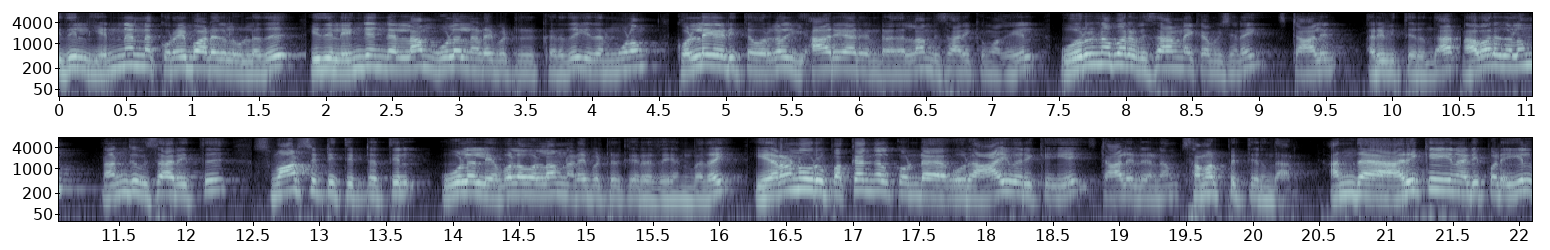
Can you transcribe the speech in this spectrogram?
இதில் என்னென்ன குறைபாடுகள் உள்ளது? இதில் எங்கெங்கெல்லாம் ஊழல் நடைபெற்றிருக்கிறது? இதன் மூலம் கொள்ளையடித்தவர்கள் யார் யார் என்றதெல்லாம் விசாரிக்கும் வகையில் ஒரு நபர் விசாரணை கமிஷனை ஸ்டாலின் அறிவித்திருந்தார். அவர்களும் நன்கு விசாரித்து ஸ்மார்ட் சிட்டி திட்டத்தில் ஊழல் எவ்வளவெல்லாம் நடைபெற்றிருக்கிறது என்பதை இருநூறு பக்கங்கள் கொண்ட ஒரு ஆய்வறிக்கையை ஸ்டாலினிடம் சமர்ப்பித்திருந்தார். அந்த அறிக்கையின் அடிப்படையில்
